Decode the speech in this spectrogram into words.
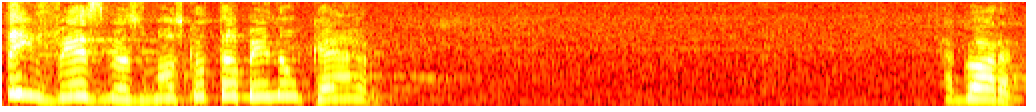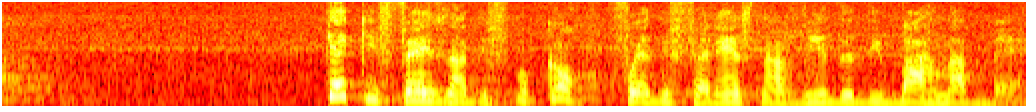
Tem vezes, meus irmãos, que eu também não quero. Agora, que é que fez na, qual foi a diferença na vida de Barnabé?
